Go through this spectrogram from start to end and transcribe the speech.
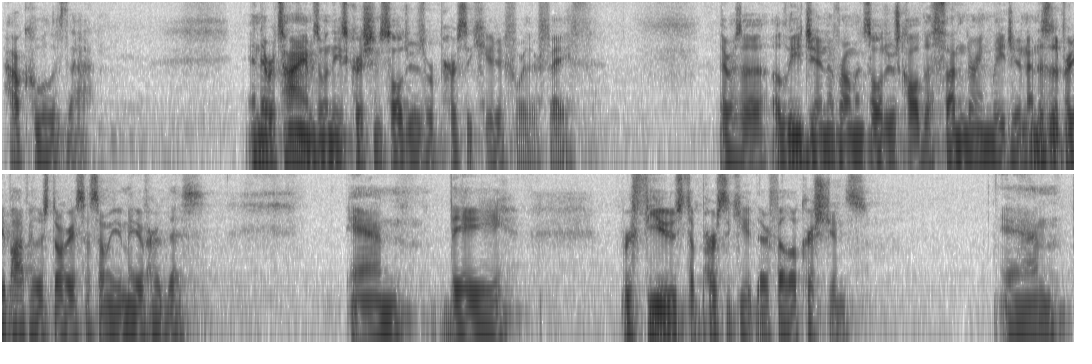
How cool is that? And there were times when these Christian soldiers were persecuted for their faith. There was a, a, legion of Roman soldiers called the Thundering Legion. And this is a pretty popular story, so some of you may have heard this. And they refused to persecute their fellow Christians. And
